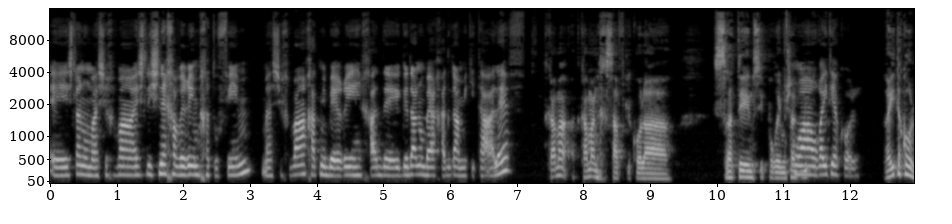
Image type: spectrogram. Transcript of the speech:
אה, יש לנו מהשכבה, יש לי שני חברים חטופים מהשכבה, אחת מבארי, אחד אה, גדלנו ביחד גם מכיתה א'. עד כמה, כמה נחשפת לכל הסרטים, סיפורים? יש- וואו, ראיתי הכל. ראית הכל.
